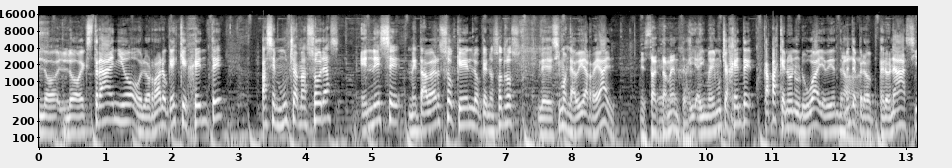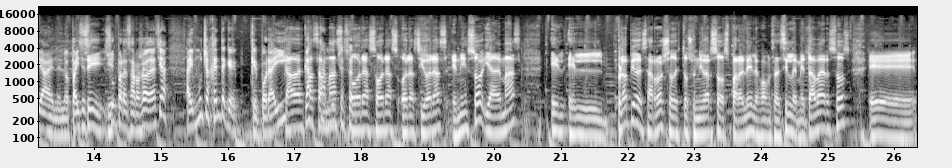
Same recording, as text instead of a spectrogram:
lo, lo extraño o lo raro que es que gente pase muchas más horas en ese metaverso que en lo que nosotros le decimos la vida real. Exactamente. Eh, hay, hay- mucha gente, capaz que no en Uruguay, evidentemente, No. pero, pero en Asia, en, en los países Sí, súper desarrollados de Asia, hay mucha gente que, que por ahí Cada vez gasta pasan más horas, horas, horas y horas en eso y además el, el propio desarrollo de estos universos paralelos, vamos a decirle metaversos, eh,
